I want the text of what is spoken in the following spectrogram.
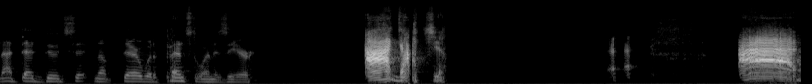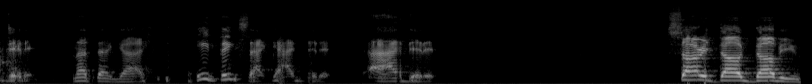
Not that dude sitting up there with a pencil in his ear. I got you. I did it. Not that guy. He thinks that guy did it. I did it. Sorry, Doug W.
